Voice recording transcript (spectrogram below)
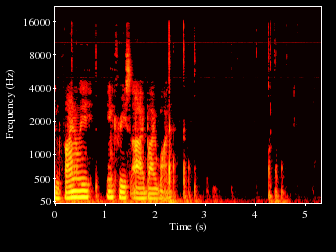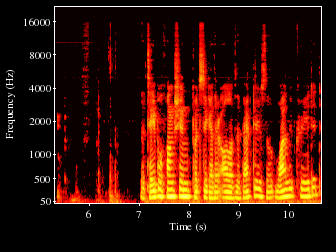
And finally, increase i by 1. The table function puts together all of the vectors the while loop created.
